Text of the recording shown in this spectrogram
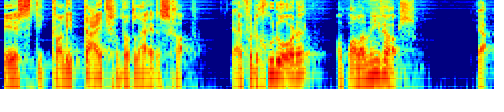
is die kwaliteit van dat leiderschap. Ja. En voor de goede orde op alle niveaus. Ja.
